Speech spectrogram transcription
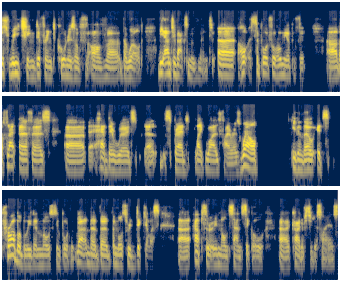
just reaching different corners of, of uh, the world. The anti-vax movement, uh, support for homeopathy, uh, the flat earthers uh, had their words uh, spread like wildfire as well, even though it's probably the most important, uh, the, the, the most ridiculous, absolutely nonsensical kind of pseudoscience.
